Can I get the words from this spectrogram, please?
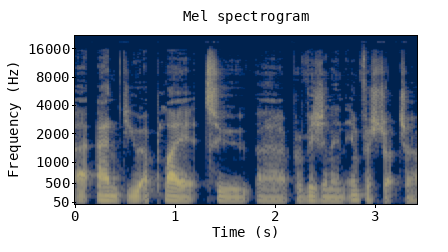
uh, and you apply it to uh, provision and infrastructure,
